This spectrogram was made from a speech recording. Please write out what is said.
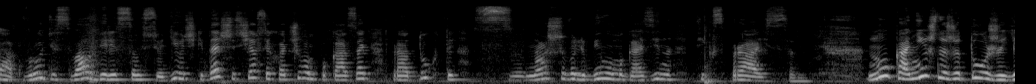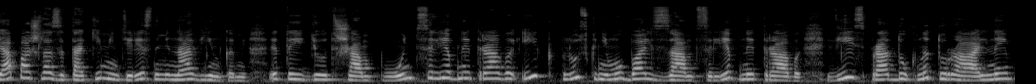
Так, вроде с Валберисом все. Девочки, дальше сейчас я хочу вам показать продукты с нашего любимого магазина Fix Price. Ну, конечно же, тоже я пошла за такими интересными новинками. Это идет шампунь целебные травы и плюс к нему бальзам целебные травы. Весь продукт натуральный.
